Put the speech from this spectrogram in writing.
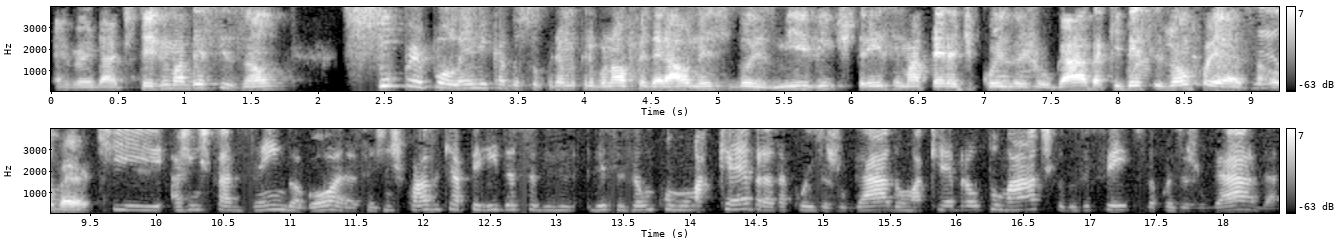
É verdade. Teve uma decisão super polêmica do Supremo Tribunal Federal nesse 2023 em matéria de coisa julgada. Que decisão essa foi essa, Roberto? Que a gente está dizendo agora, a gente quase que apelida essa decisão como uma quebra da coisa julgada, uma quebra automática dos efeitos da coisa julgada,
